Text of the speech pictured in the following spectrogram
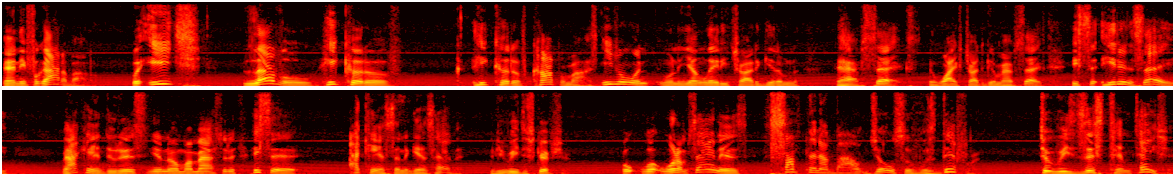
And he forgot about him. But each level, he could have he could have compromised. Even when when the young lady tried to get him to have sex, the wife tried to get him to have sex. He said he didn't say, I can't do this. You know, my master. He said, I can't sin against heaven. if you read the scripture. But what, what I'm saying is something about Joseph was different to resist temptation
